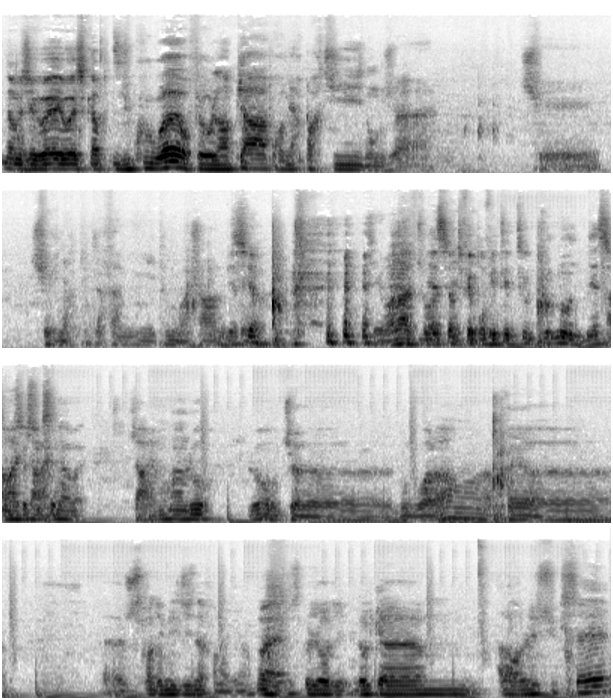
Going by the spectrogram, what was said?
Non, mais j'ai, ouais, ouais, je capte. du coup ouais on fait Olympia première partie donc je je fais je fais venir toute la famille et tout machin Bien C'est- sûr. c'est voilà tu Bien sûr, tu fais profiter tout, tout le monde, bien sûr, Ah ouais, ce carrément. succès-là, ouais. carrément Un lourd. Lourd. donc euh, donc voilà hein. après euh, euh, jusqu'en 2019 on a dit hein. Ouais. jusqu'aujourd'hui. Donc, euh, alors le succès,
